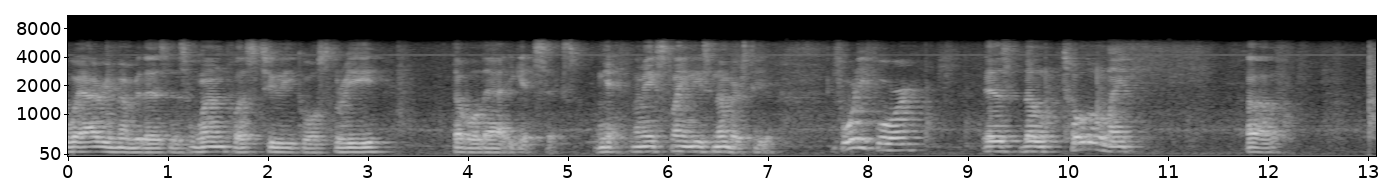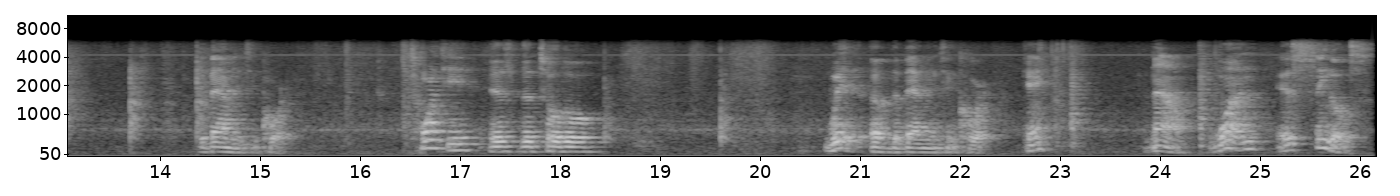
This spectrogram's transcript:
the way I remember this is 1 plus 2 equals 3. Double that, you get 6. Okay, let me explain these numbers to you. 44 is the total length of the badminton court. 20 is the total width of the badminton court. Okay? Now, 1 is singles.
